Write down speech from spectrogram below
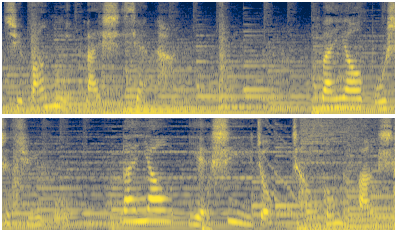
去帮你来实现它。弯腰不是屈服。弯腰也是一种成功的方式。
